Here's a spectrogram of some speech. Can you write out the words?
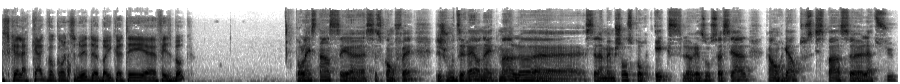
Est-ce que la CAQ va continuer de boycotter Facebook? Pour l'instant, c'est c'est ce qu'on fait. Puis je vous dirais honnêtement là, c'est la même chose pour X, le réseau social. Quand on regarde tout ce qui se passe là-dessus,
